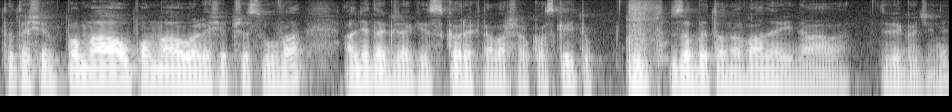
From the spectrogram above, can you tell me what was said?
to to się pomału, pomału, ale się przesuwa, ale nie tak, że jak jest korek na Marszałkowskiej, to zabetonowane i na dwie godziny.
